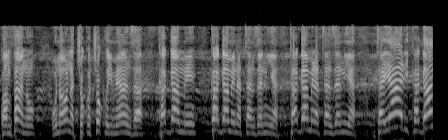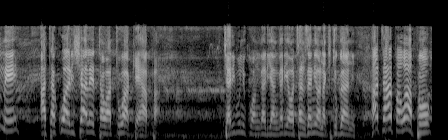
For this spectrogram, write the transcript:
Kwa mfano, unaona chokochoko choko imeanza Kagame, Kagame na Tanzania, Kagame na Tanzania. Tayari Kagame atakuwa alishaleta watu wake hapa. Jaribu ni kuangalia angalia Watanzania wana kitu gani. Hata hapa wapo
